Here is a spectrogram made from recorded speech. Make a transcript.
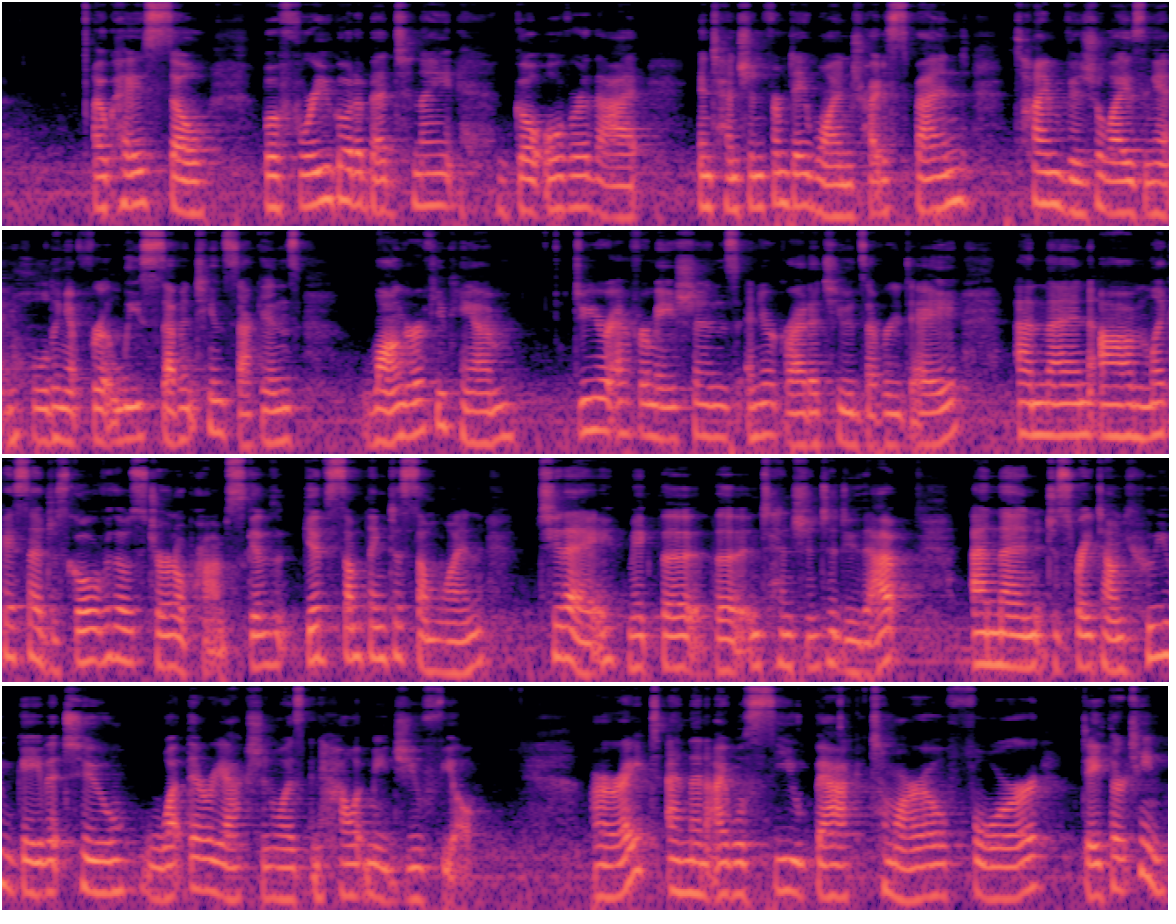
Okay, so before you go to bed tonight, go over that intention from day one. Try to spend time visualizing it and holding it for at least 17 seconds, longer if you can. Do your affirmations and your gratitudes every day. And then, um, like I said, just go over those journal prompts. Give give something to someone today. Make the the intention to do that, and then just write down who you gave it to, what their reaction was, and how it made you feel. All right, and then I will see you back tomorrow for day 13.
